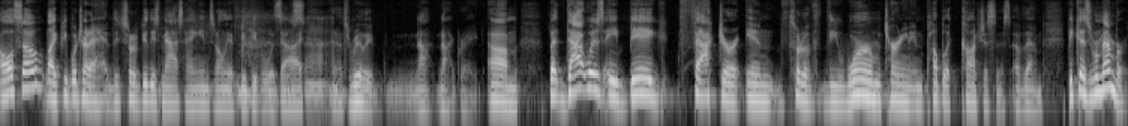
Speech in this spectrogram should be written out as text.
Also, like people would try to ha- sort of do these mass hangings, and only a few people would So die. sad. I know it's really not not great. Um, but that was a big factor in sort of the worm turning in public consciousness of them. Because remember,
